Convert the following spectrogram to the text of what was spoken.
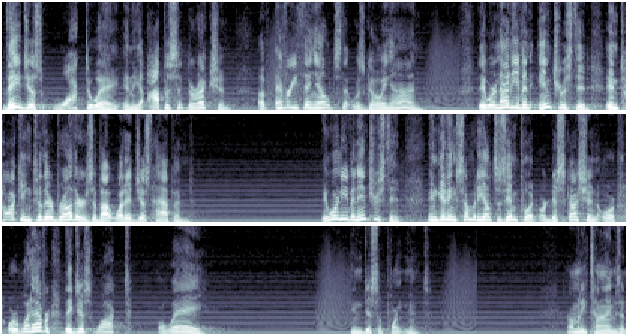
They just walked away in the opposite direction of everything else that was going on. They were not even interested in talking to their brothers about what had just happened. They weren't even interested in getting somebody else's input or discussion or, or whatever. They just walked away in disappointment. How many times in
